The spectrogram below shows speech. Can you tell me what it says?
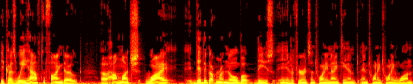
because we have to find out uh, how much, why did the government know about these interference in 2019 and, and 2021?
